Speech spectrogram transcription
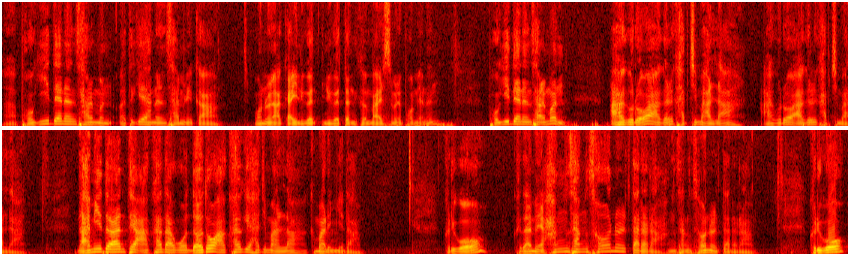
아, 복이 되는 삶은 어떻게 하는 삶일까? 오늘 아까 읽었, 읽었던 그 말씀을 보면은 복이 되는 삶은 악으로 악을 갚지 말라. 악으로 악을 갚지 말라. 남이 너한테 악하다고 너도 악하게 하지 말라. 그 말입니다. 그리고 그 다음에 항상 선을 따라라. 항상 선을 따라라. 그리고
